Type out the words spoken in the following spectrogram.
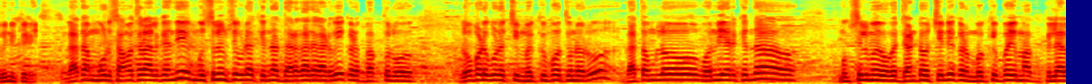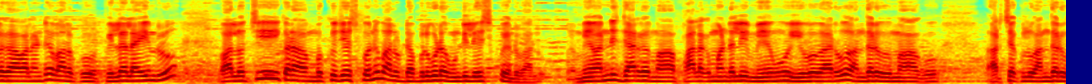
వినికిడి. గత మూడు సంవత్సరాల కింద ముస్లిమ్స్ కూడా కింద దర్గా ఇక్కడ భక్తులు లోపలి కూడా వచ్చి మొక్కిపోతున్నారు. గతంలో వన్ ఇయర్ కింద ముస్లిం ఒక జంట వచ్చింది ఇక్కడ మొక్కిపోయి మాకు పిల్లలు కావాలంటే వాళ్ళకు పిల్లలు అయినరు. వాళ్ళు వచ్చి ఇక్కడ మొక్కు చేసుకొని వాళ్ళు డబ్బులు కూడా ఉండి లేచిపోయినారు వాళ్ళు. మేమన్నీ జరగ మా పాలక మండలి మేము యువగారు అందరూ మాకు అర్చకులు అందరూ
